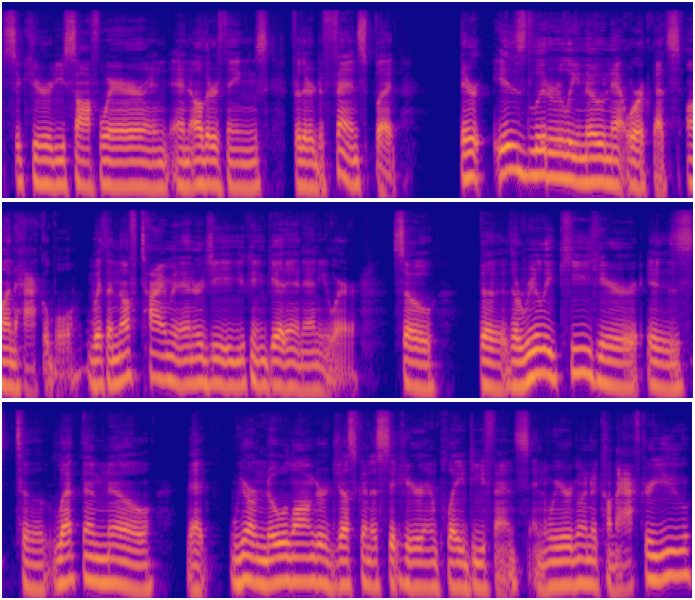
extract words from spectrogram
security software and, and other things for their defense but there is literally no network that's unhackable. With enough time and energy you can get in anywhere. So the the really key here is to let them know that we are no longer just going to sit here and play defense and we are going to come after you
